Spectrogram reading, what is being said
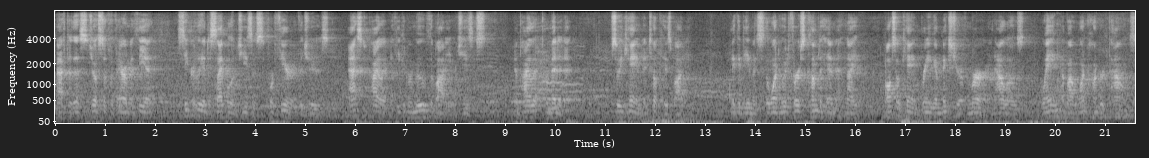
After this, Joseph of Arimathea, secretly a disciple of Jesus for fear of the Jews, asked Pilate if he could remove the body of Jesus. And Pilate permitted it. So he came and took his body. Nicodemus, the one who had first come to him at night, also came bringing a mixture of myrrh and aloes, weighing about 100 pounds.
